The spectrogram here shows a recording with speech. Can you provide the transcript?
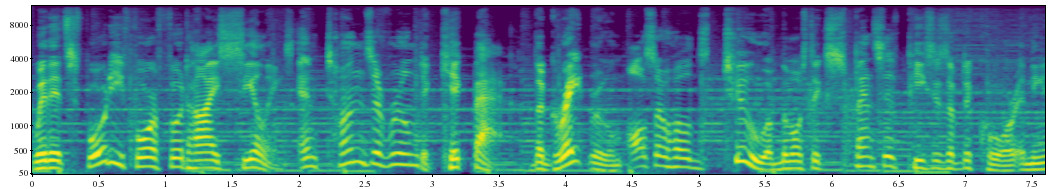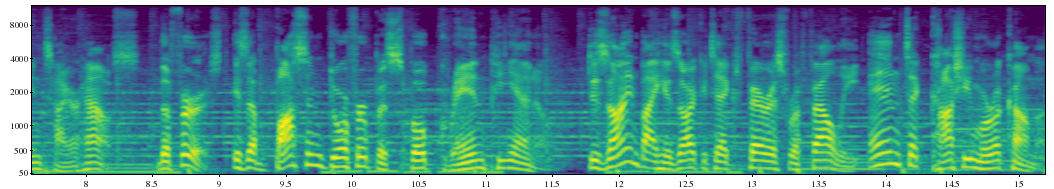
with its 44-foot-high ceilings and tons of room to kick back, the Great Room also holds two of the most expensive pieces of decor in the entire house. The first is a Bösendorfer bespoke grand piano, designed by his architect Ferris Rafauli and Takashi Murakami.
